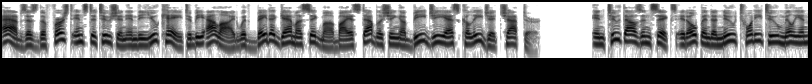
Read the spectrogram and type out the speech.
ABS is the first institution in the UK to be allied with Beta Gamma Sigma by establishing a BGS collegiate chapter. In 2006 it opened a new £22 million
